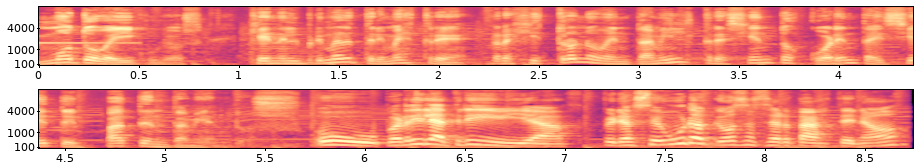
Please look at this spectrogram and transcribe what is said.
Motovehículos, que en el primer trimestre registró 90.347 patentamientos. Uh, perdí la trivia, pero seguro que vos acertaste, ¿no?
